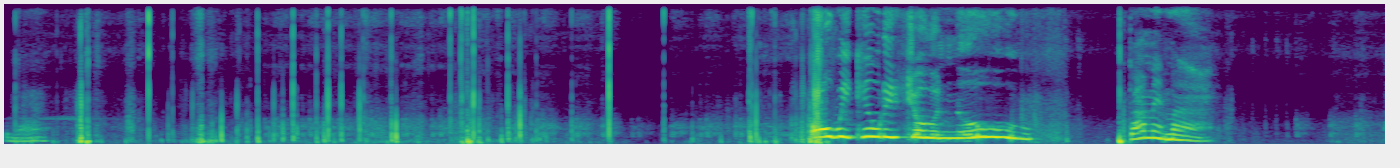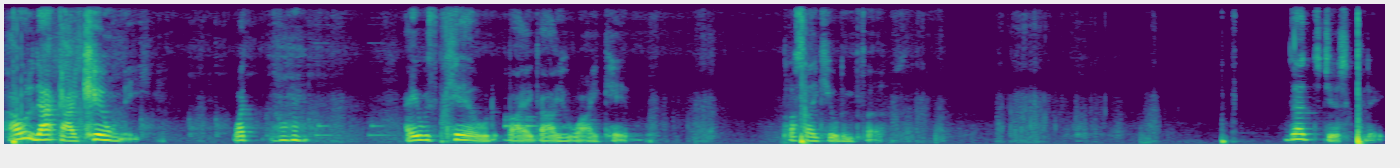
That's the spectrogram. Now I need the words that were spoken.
But no. Oh, we other. No. Damn it, man. How did that guy kill me? What? I was killed by a guy who I killed. Plus, I killed him first. That's just great.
